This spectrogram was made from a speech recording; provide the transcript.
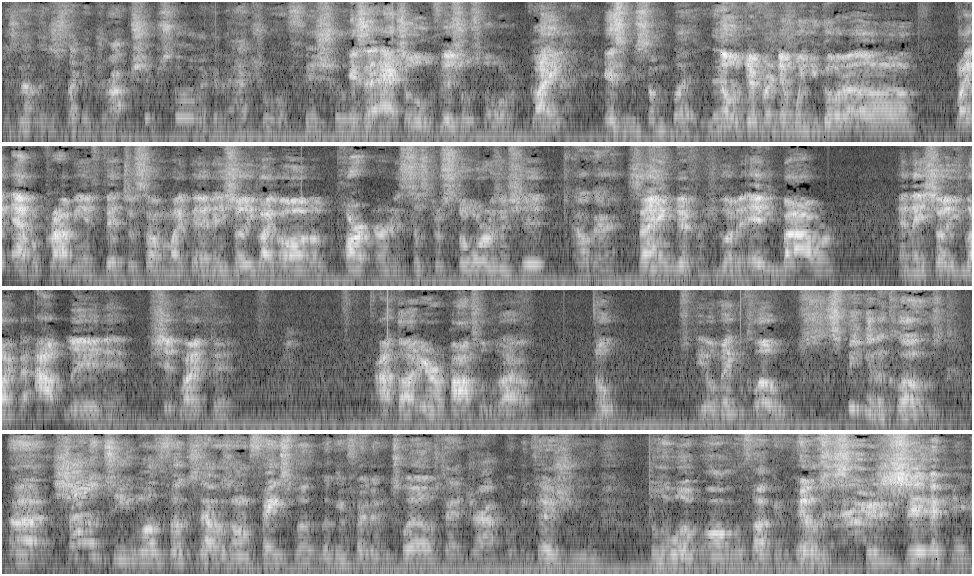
it's not just like a drop ship store, like an actual official. It's an actual official store. Like it's Give me some button. no different than when you go to uh like Abercrombie and Fitch or something like that. They show you like all the partner and sister stores and shit. Okay. Same difference. You go to Eddie Bauer and they show you like the outlet and shit like that. I thought Aeropostale was out. Nope. Still making clothes. Speaking of clothes, uh, shout out to you motherfuckers that was on Facebook looking for them 12s that dropped, but because you blew up all the fucking villas and shit,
